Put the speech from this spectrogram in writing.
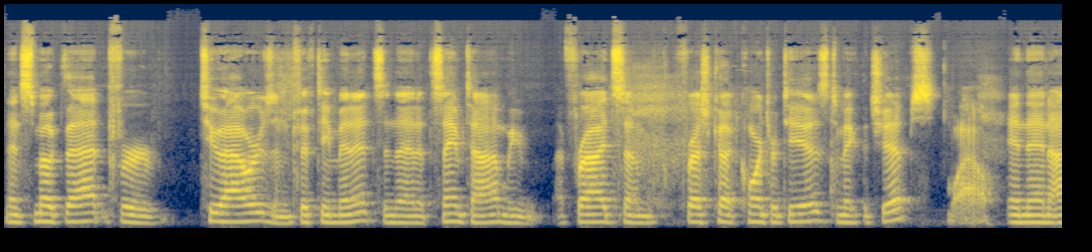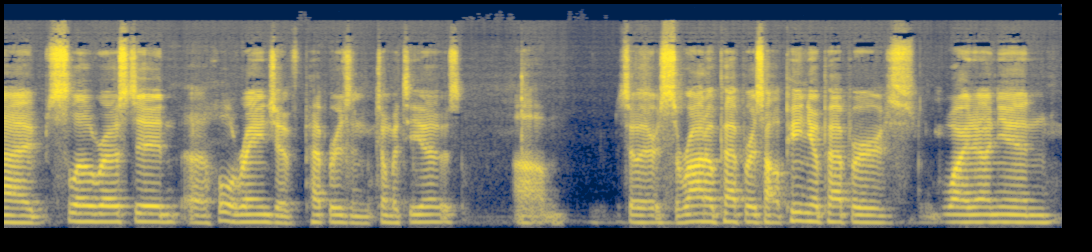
Then smoke that for two hours and 15 minutes, and then at the same time we I fried some fresh cut corn tortillas to make the chips. Wow. And then I slow roasted a whole range of peppers and tomatillos. Um, So there's serrano peppers, jalapeno peppers, white onion,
